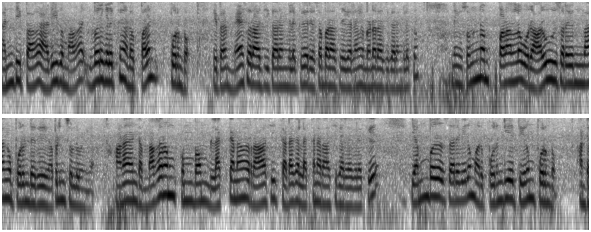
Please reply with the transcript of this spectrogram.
கண்டிப்பாக அதீதமாக இவர்களுக்கு அந்த பலன் பொருந்தும். இப்போ மேச ராசிக்காரங்களுக்கு ரிஷப ராசிக்காரங்க மிருட ராசிக்காரங்களுக்கு நீங்கள் சொன்ன பலனில் ஒரு அறுபது சதவீதம் தாங்க பொருண்டுது அப்படின்னு சொல்லுவீங்க. ஆனால் இந்த மகரம் கும்பம் லக்கண ராசி கடக லக்கண ராசிக்காரர்களுக்கு எண்பது சதவீதம் அது பொருண்டிய தீரும் பொருண்டும் அந்த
